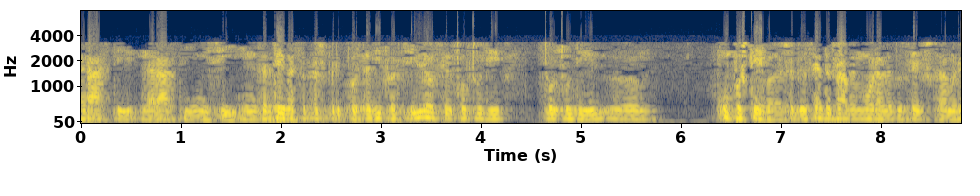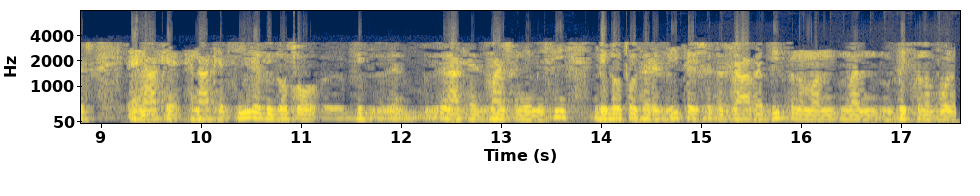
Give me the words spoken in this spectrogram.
rasti, na rasti emisij in zaradi tega se pač pri postavitvah ciljev se to tudi, to tudi um, upoštevalo. Če bi vse države morale doseči namreč enake, enake cilje, bi bilo to bi, enake zmanjšanje emisij, bi bilo to za razvitejše države bistveno, manj, manj, bistveno bolj.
